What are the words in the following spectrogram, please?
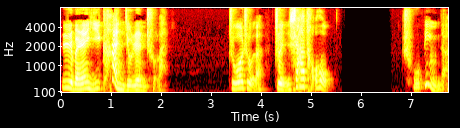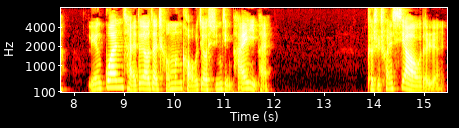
日本人一看就认出来。捉住了，准杀头。出殡的，连棺材都要在城门口叫巡警拍一拍。可是穿孝的人，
